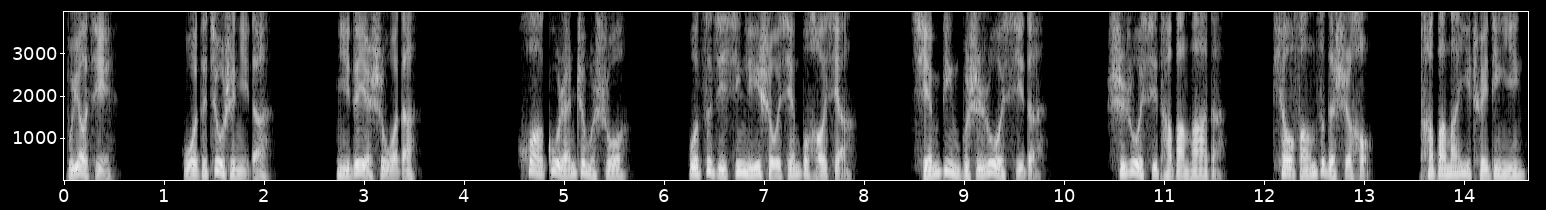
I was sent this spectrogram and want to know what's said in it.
不要紧，我的就是你的，你的也是我的。”话固然这么说，我自己心里首先不好想，钱并不是若曦的，是若曦他爸妈的。挑房子的时候，他爸妈一锤定音。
